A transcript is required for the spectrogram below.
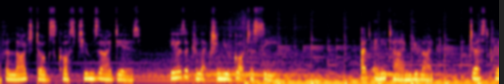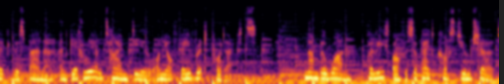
for large dogs costumes ideas? Here's a collection you've got to see. At any time you like. Just click this banner and get real-time deal on your favorite products. Number 1, Police Officer Pet Costume Shirt.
